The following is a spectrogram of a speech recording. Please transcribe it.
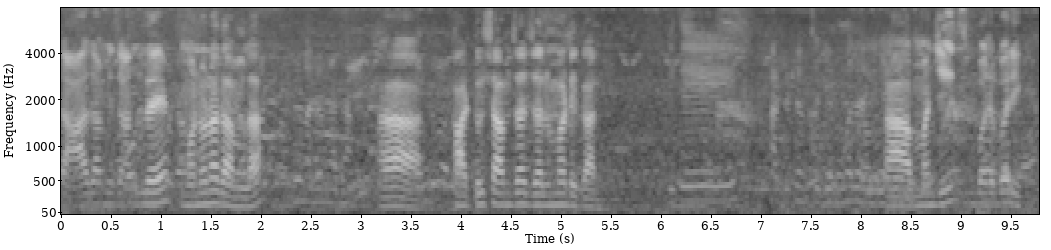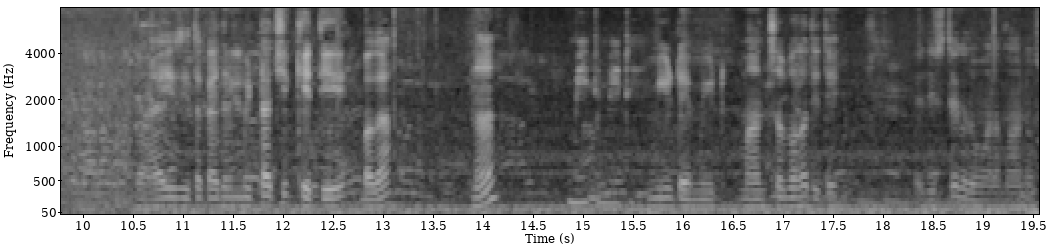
तर आज आम्ही जाणलोय म्हणून धामला हा खाटू श्यामचा जन्म ठिकाण. तिथे खाटूश्यामचा जन्म झालेला हा म्हणजेच बरबरीक. काय इथं काहीतरी मिठाची खेती आहे बघा. ना? मीठ मीठ मीठ आहे मीठ. माणसं बघा तिथे. दिसते का तुम्हाला माणूस?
